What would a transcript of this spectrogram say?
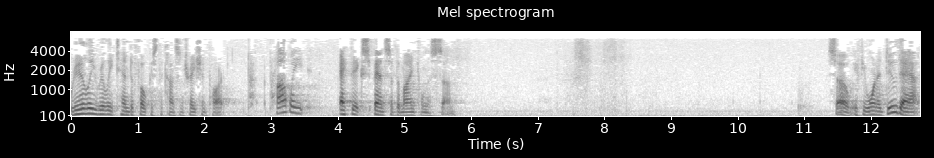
really, really tend to focus the concentration part, probably at the expense of the mindfulness some. So, if you want to do that,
